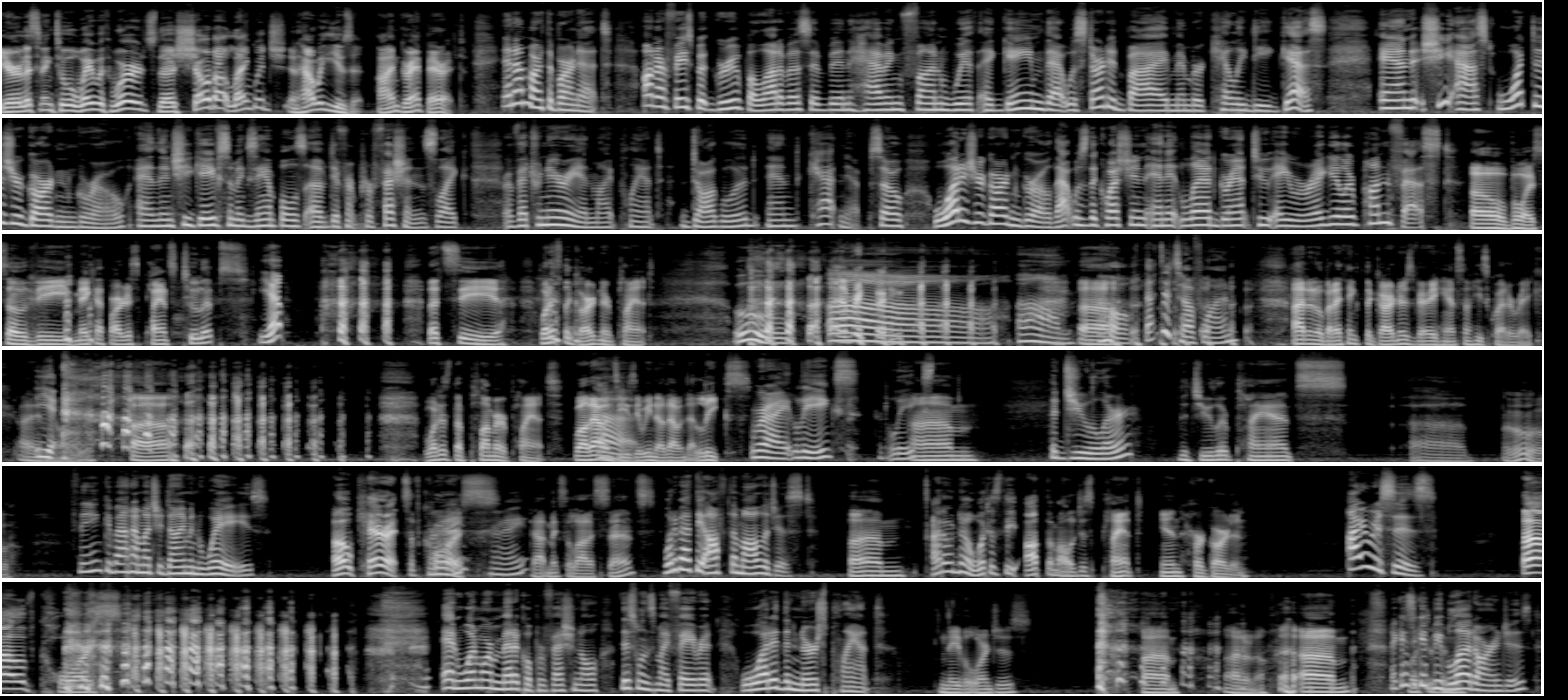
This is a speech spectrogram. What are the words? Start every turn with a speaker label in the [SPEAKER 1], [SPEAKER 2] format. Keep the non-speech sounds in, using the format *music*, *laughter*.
[SPEAKER 1] You're listening to A Way with Words, the show about language and how we use it. I'm Grant Barrett.
[SPEAKER 2] And I'm Martha Barnette. On our Facebook group, a lot of us have been having fun with a game that was started by member Kelly D. Guess. And she asked, What does your garden grow? And then she gave some examples of different professions, like a veterinarian might plant dogwood and catnip. So, what does your garden grow? That was the question, and it led Grant to a regular pun fest.
[SPEAKER 1] Oh boy. So the *laughs* makeup artist plants tulips?
[SPEAKER 2] Yep. *laughs*
[SPEAKER 1] Let's see. What is the gardener plant?
[SPEAKER 2] Ooh. *laughs*
[SPEAKER 1] Everything.
[SPEAKER 2] Uh, um,
[SPEAKER 1] Uh.
[SPEAKER 2] oh, that's a tough one. *laughs*
[SPEAKER 1] I don't know, but I think the gardener's very handsome. He's quite a rake.
[SPEAKER 2] Yeah.
[SPEAKER 1] no. Uh, *laughs* what is the plumber plant? Well, that one's
[SPEAKER 2] Uh,
[SPEAKER 1] easy. We know that one. That leaks.
[SPEAKER 2] Right. Leaks. Leaks.
[SPEAKER 1] Um,
[SPEAKER 2] the jeweler.
[SPEAKER 1] the jeweler plants. Uh, ooh.
[SPEAKER 2] Think about how much a diamond weighs.
[SPEAKER 1] Oh, carrots, of course.
[SPEAKER 2] right.
[SPEAKER 1] That makes a lot of sense.
[SPEAKER 2] What about the ophthalmologist?
[SPEAKER 1] Um, I don't know. What does the ophthalmologist plant in her garden?
[SPEAKER 2] Irises.
[SPEAKER 1] Of course. *laughs*
[SPEAKER 2] And one more medical professional. This one's my favorite. What did the nurse plant?
[SPEAKER 1] Navel oranges. um, I don't know. *laughs* um,
[SPEAKER 2] I guess it could be blood oranges.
